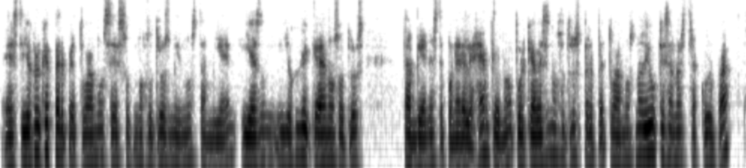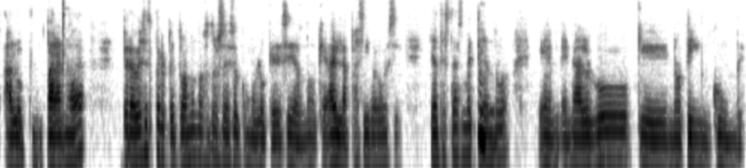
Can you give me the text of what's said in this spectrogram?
Este, yo creo que perpetuamos eso nosotros mismos también y es, yo creo que queda a nosotros también este, poner el ejemplo, ¿no? Porque a veces nosotros perpetuamos, no digo que sea nuestra culpa, a lo, para nada, pero a veces perpetuamos nosotros eso como lo que decías, ¿no? Que hay la pasiva o así. Ya te estás metiendo en, en, algo que no te incumbe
